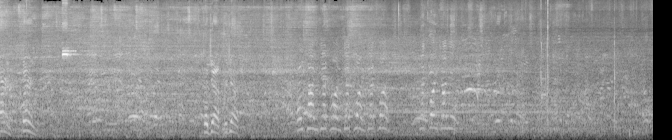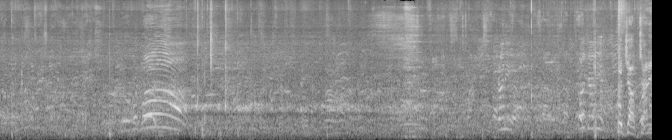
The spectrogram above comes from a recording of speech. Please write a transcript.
Burn, burn. Good job, good job. Hey, son, get one, get one, get one. Get one, Johnny. Johnny. Go, Johnny. Good job, Johnny.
